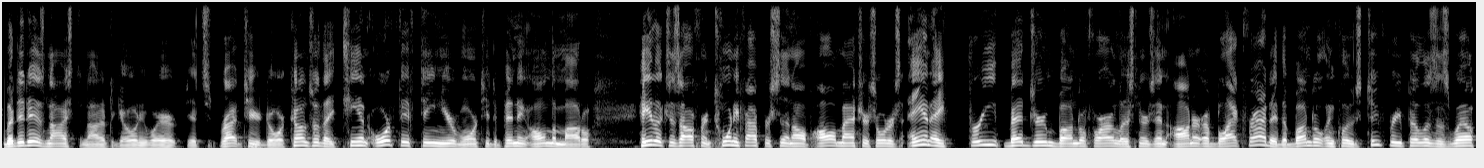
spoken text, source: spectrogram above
But it is nice to not have to go anywhere. It's right to your door. Comes with a 10 or 15 year warranty depending on the model. Helix is offering 25% off all mattress orders and a free bedroom bundle for our listeners in honor of Black Friday. The bundle includes two free pillows as well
